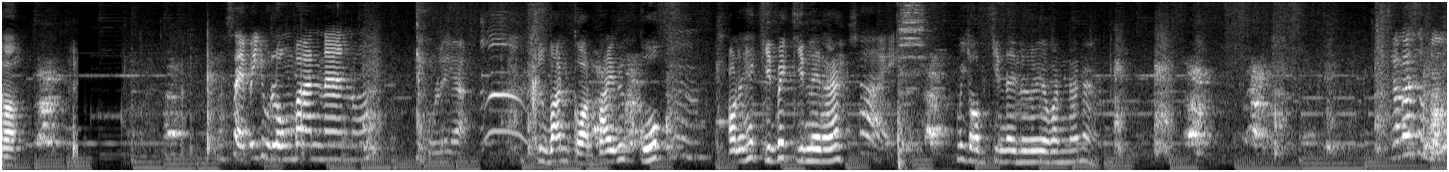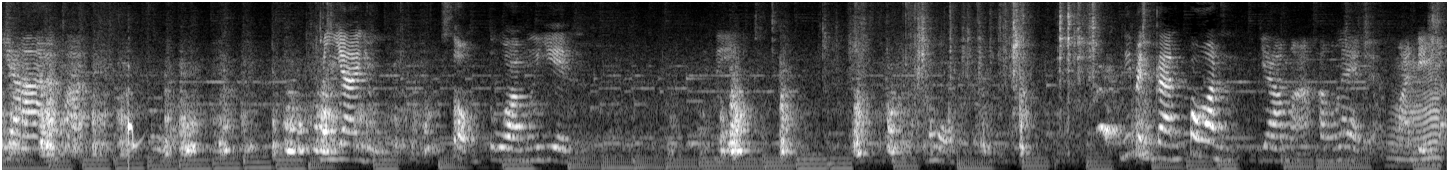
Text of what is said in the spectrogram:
รอใส่ไปอยู่โรงพยาบาลนานเนาะหิวเลยอะ คือวันก่อนไปพี่กุ๊กอืมเอาอะไรให้กินไม่กินเลยนะ ใช่ ไม่ยอมกินอะไรเลยวันนั้นอะ มื้อเย็น นี่ โอ้โห นี่เป็นการป้อนยาหมาครั้งแรกเลยอะหมาเด็กอะ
